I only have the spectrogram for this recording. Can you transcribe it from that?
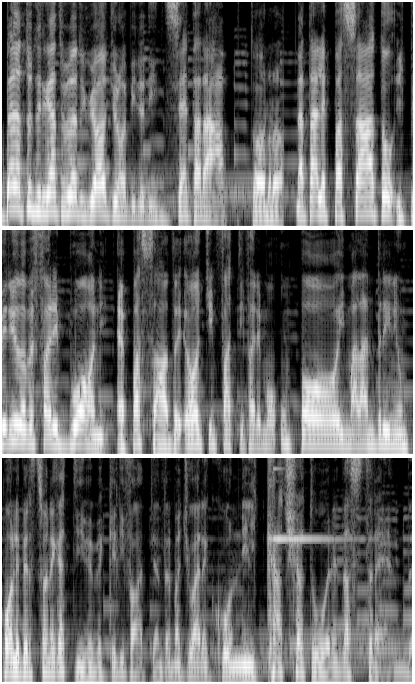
Bella a tutti ragazzi, benvenuti qui oggi in un video di Z-Raptor Natale è passato, il periodo per fare i buoni è passato E oggi infatti faremo un po' i malandrini, un po' le persone cattive Perché di fatti andremo a giocare con il cacciatore da Strand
